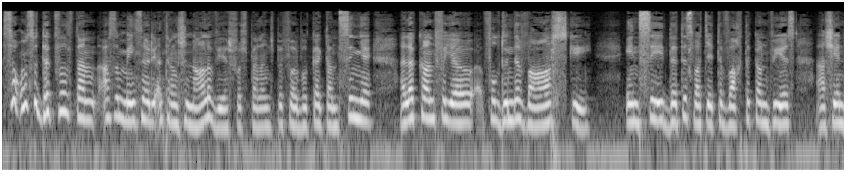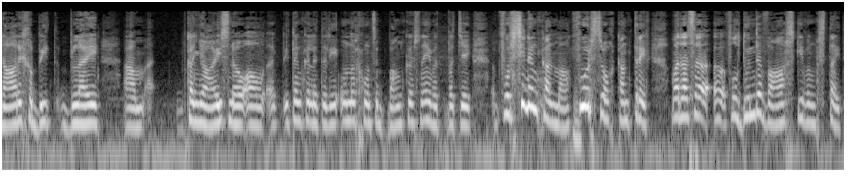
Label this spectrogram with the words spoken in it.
So ons so dikwels dan as 'n mens nou die internasionale weervoorspellings byvoorbeeld kyk, dan sien jy hulle kan vir jou voldoende waarsku en sê dit is wat jy te wagte kan wees as jy in daardie gebied bly. Um kan jou huis nou al ek, ek dink hulle het die ondergrondse bankers nê nee, wat wat jy voorsiening kan maak, voorsorg kan tref, maar daar's 'n voldoende waarskuwingstyd.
